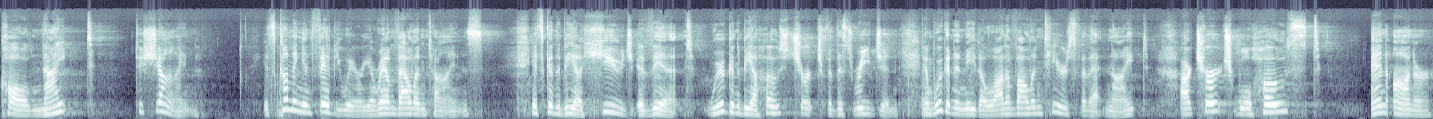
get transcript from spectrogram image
called Night to Shine. It's coming in February around Valentine's. It's going to be a huge event. We're going to be a host church for this region, and we're going to need a lot of volunteers for that night. Our church will host and honor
